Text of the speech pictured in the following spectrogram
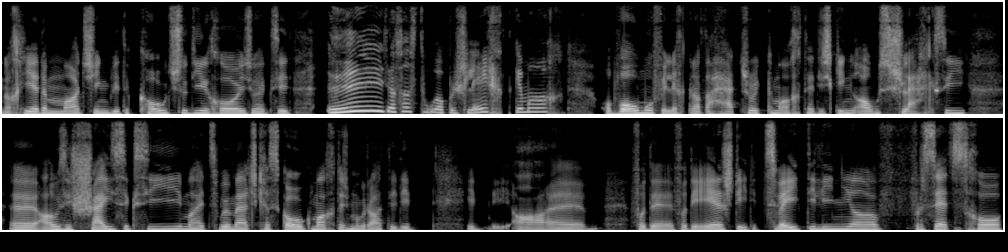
nach jedem Match irgendwie der Coach zu dir kam und hat gesagt, ey, das hast du aber schlecht gemacht. Obwohl man vielleicht gerade einen Hattrick gemacht hat, es ging alles schlecht gewesen. Äh, alles war scheiße gewesen. Man hat zwei Matches kein Goal gemacht, ist man gerade in die, in, in, ah, äh, von, der, von der ersten in die zweite Linie versetzt gekommen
